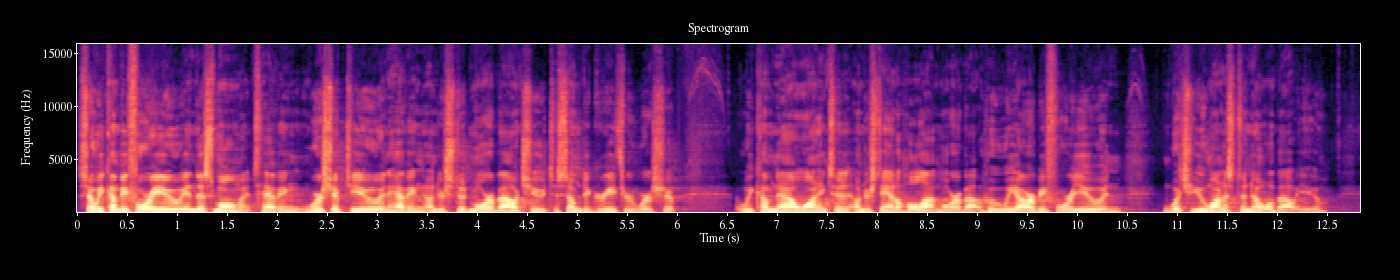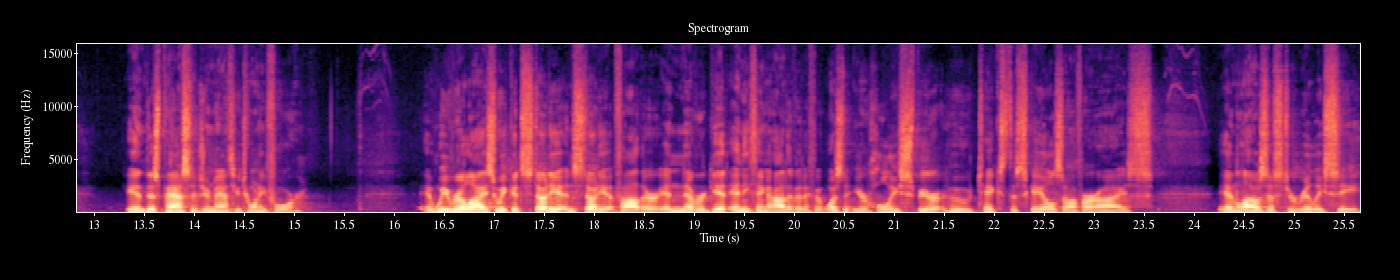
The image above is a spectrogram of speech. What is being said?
So we come before you in this moment, having worshiped you and having understood more about you to some degree through worship. We come now wanting to understand a whole lot more about who we are before you and what you want us to know about you in this passage in Matthew 24. And we realized we could study it and study it, Father, and never get anything out of it if it wasn't your Holy Spirit who takes the scales off our eyes and allows us to really see.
